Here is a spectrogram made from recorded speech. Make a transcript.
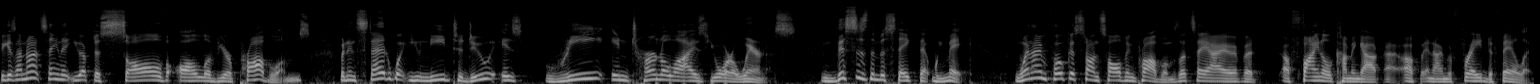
Because I'm not saying that you have to solve all of your problems, but instead, what you need to do is re internalize your awareness. And this is the mistake that we make when I'm focused on solving problems, let's say I have a, a final coming out uh, up and I'm afraid to fail it,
